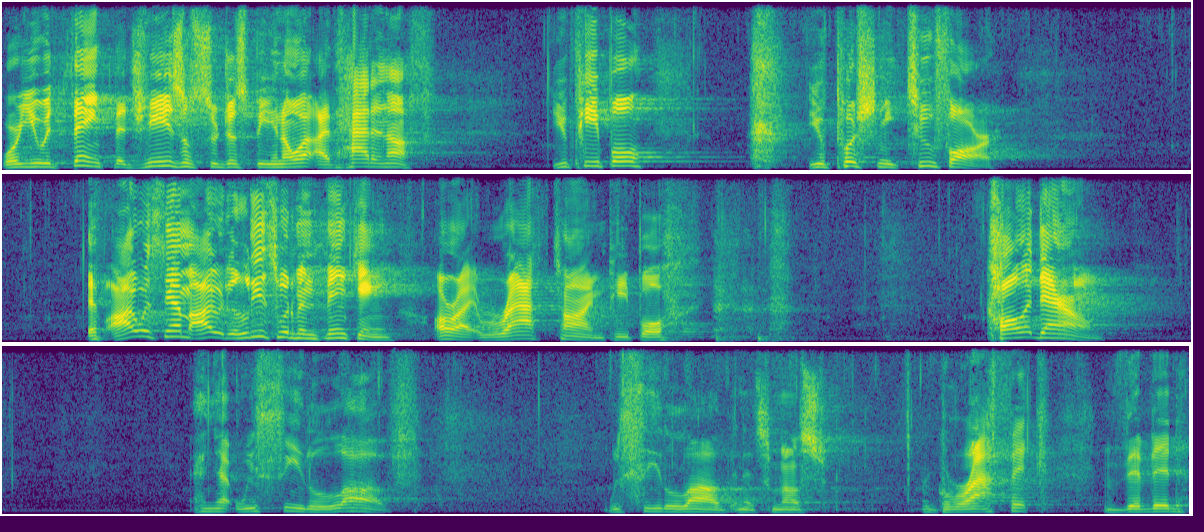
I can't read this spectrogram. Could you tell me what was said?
where you would think that Jesus would just be, you know what, I've had enough. You people, you've pushed me too far. If I was him, I at least would have been thinking, all right, wrath time, people. Call it down. And yet we see love we see love in its most graphic, vivid,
